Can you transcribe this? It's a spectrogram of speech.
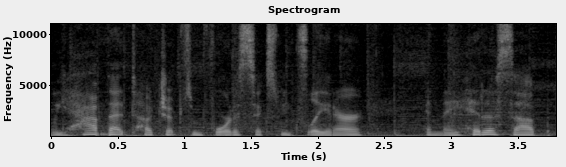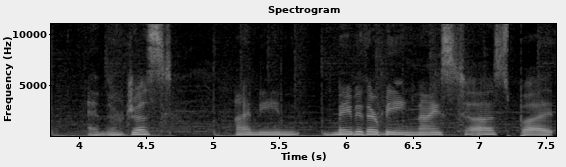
we have that touch up some 4 to 6 weeks later, and they hit us up and they're just I mean, maybe they're being nice to us, but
